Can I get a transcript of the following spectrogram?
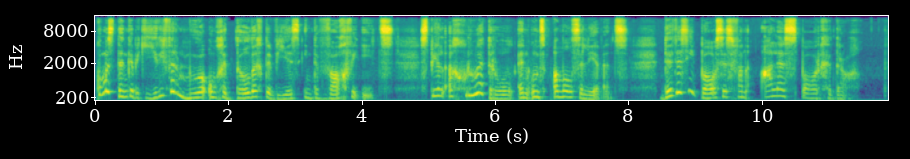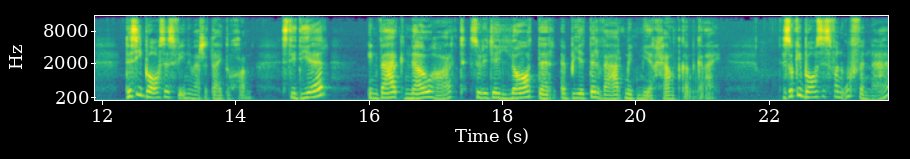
kom ons dink 'n bietjie hierdie vermoë om geduldig te wees en te wag vir iets speel 'n groot rol in ons almal se lewens. Dit is die basis van alle spaargedrag. Dis die basis vir universiteit toe gaan. Studeer en werk nou hard sodat jy later 'n beter werk met meer geld kan kry. Dis ook die basis van oefen, hè?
